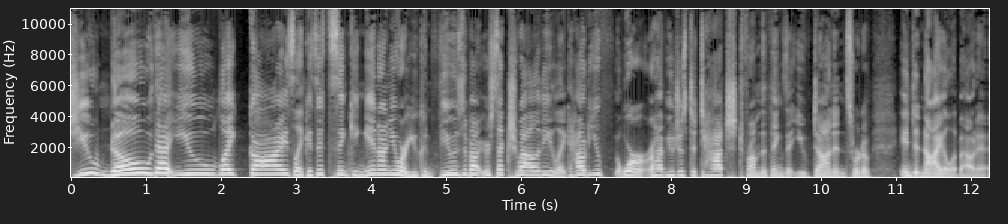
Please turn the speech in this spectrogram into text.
do you know that you like guys? Like, is it sinking in on you? Are you confused about your sexuality? Like, how do you, or have you just detached from the things that you've done and sort of in denial about it?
